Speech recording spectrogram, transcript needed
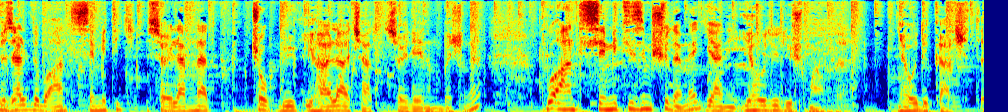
özellikle bu antisemitik söylemler çok büyük ihale açar söyleyenin başına. Bu antisemitizm şu demek yani Yahudi düşmanlığı. Yahudi karşıtı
